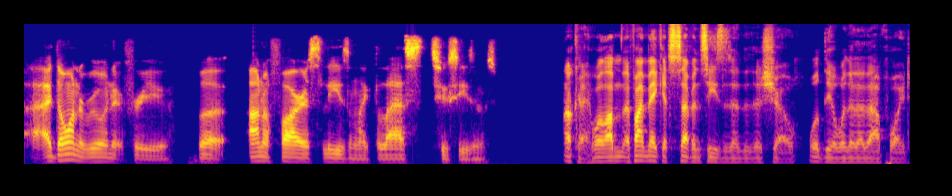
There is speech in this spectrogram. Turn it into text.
I don't want to ruin it for you, but Anna Faris leaves in like the last two seasons. Okay, well, um, if I make it seven seasons into this show, we'll deal with it at that point.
